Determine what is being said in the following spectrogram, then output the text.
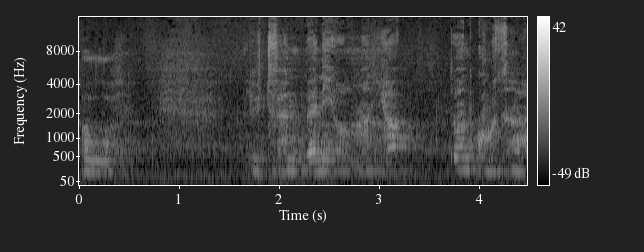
Allah. Lütfen beni olmanya. Dann kurta.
